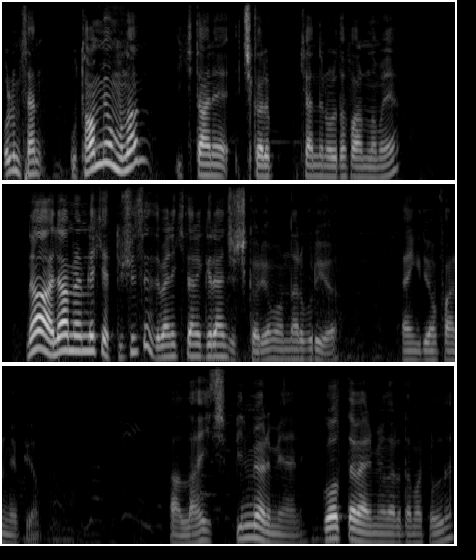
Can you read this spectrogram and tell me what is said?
Oğlum sen utanmıyor mu lan? İki tane çıkarıp kendini orada farmlamaya. Ne hala memleket. Düşünsenize ben iki tane Granger çıkarıyorum. Onlar vuruyor. Ben gidiyorum farm yapıyorum. Vallahi hiç bilmiyorum yani. Gold da vermiyorlar adam akıllı.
